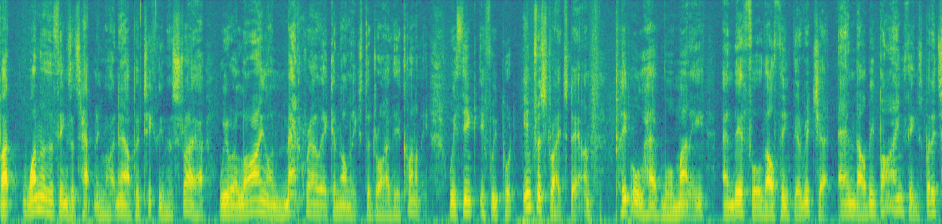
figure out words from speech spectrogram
But one of the things that's happening right now, particularly in Australia, we're relying on macroeconomics to drive the economy. We think if we put interest rates down, people will have more money and therefore they'll think they're richer and they'll be buying things. But it's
